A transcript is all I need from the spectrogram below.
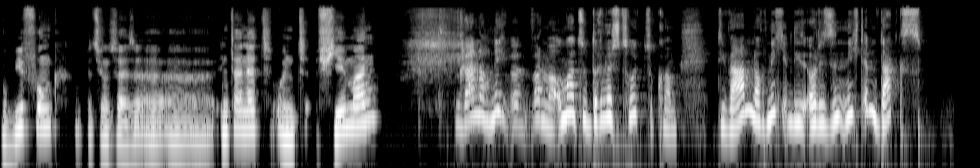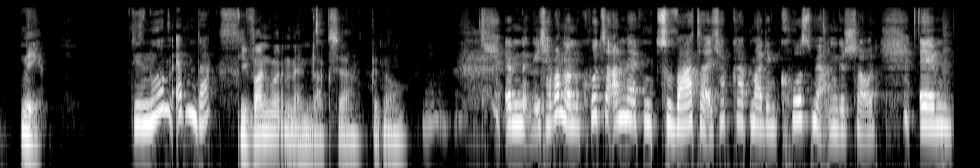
Mobilfunk beziehungsweise äh, äh, Internet und Vielmann. Die waren noch nicht, warte mal, um mal zu Drillisch zurückzukommen, die waren noch nicht, die, oder die sind nicht im DAX. Nee, die sind nur im MDAX? Die waren nur im MDAX, ja, genau. Ähm, ich habe noch eine kurze Anmerkung zu Warta. Ich habe gerade mal den Kurs mir angeschaut. Ähm,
